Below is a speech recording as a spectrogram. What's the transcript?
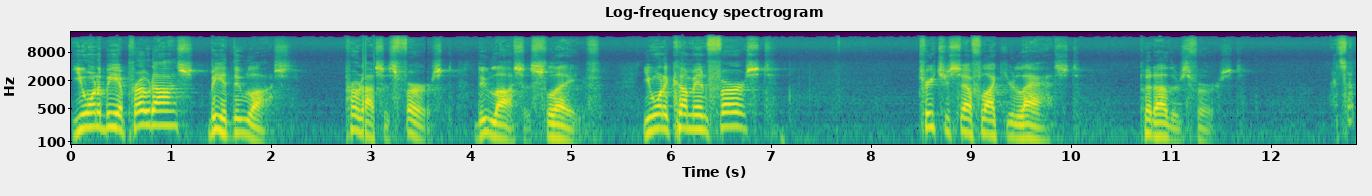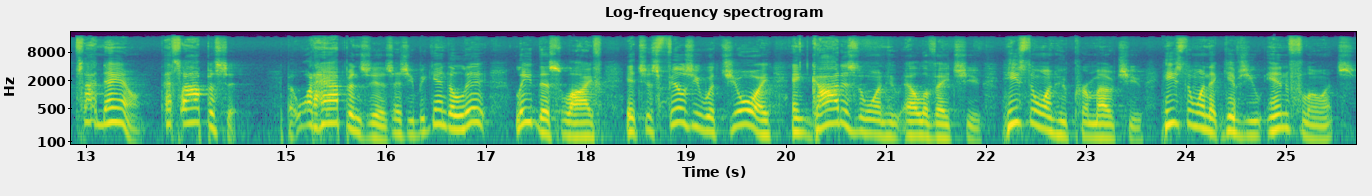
You want to be a protos? Be a doulos. Protos is first, doulos is slave. You want to come in first? Treat yourself like you're last. Put others first. That's upside down. That's opposite. But what happens is, as you begin to lead this life, it just fills you with joy, and God is the one who elevates you. He's the one who promotes you. He's the one that gives you influence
